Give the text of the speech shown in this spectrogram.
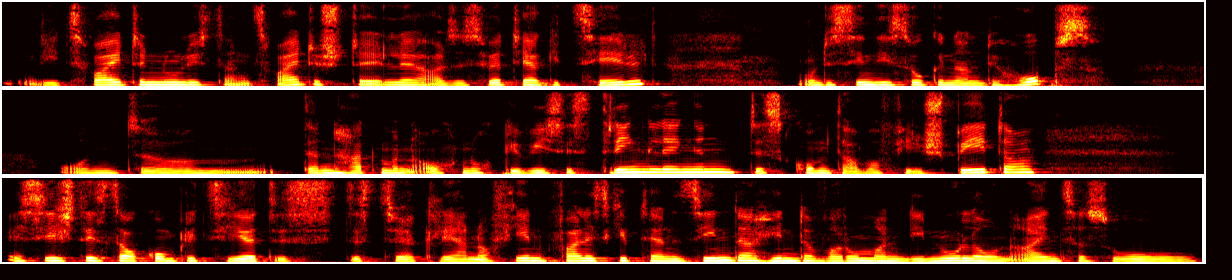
Die zweite Null ist dann zweite Stelle, also es wird ja gezählt und es sind die sogenannte Hops. Und ähm, dann hat man auch noch gewisse Stringlängen, das kommt aber viel später. Es ist, ist auch kompliziert, das, das zu erklären. Auf jeden Fall, es gibt ja einen Sinn dahinter, warum man die Nuller und Einser so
